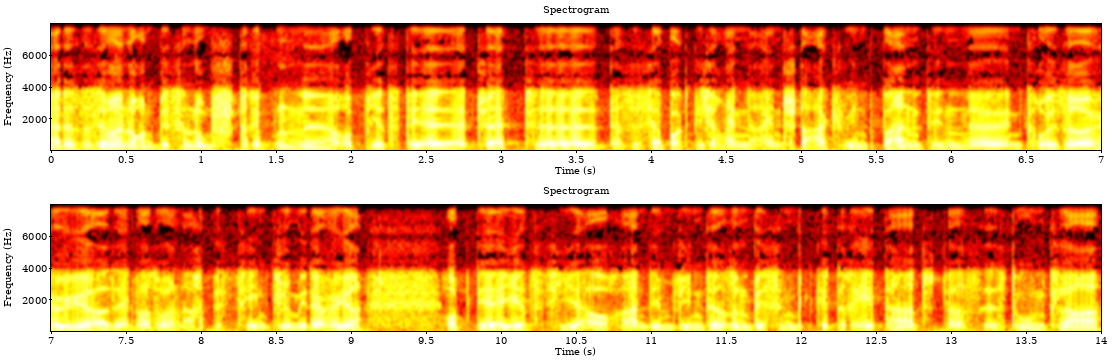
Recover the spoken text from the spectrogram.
Na, das ist immer noch ein bisschen umstritten, äh, ob jetzt der Jet, äh, das ist ja praktisch ein, ein Starkwindband in, äh, in größerer Höhe, also etwa so in 8 bis 10 Kilometer Höhe, ob der jetzt hier auch an dem Winter so ein bisschen mitgedreht hat, das ist unklar.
